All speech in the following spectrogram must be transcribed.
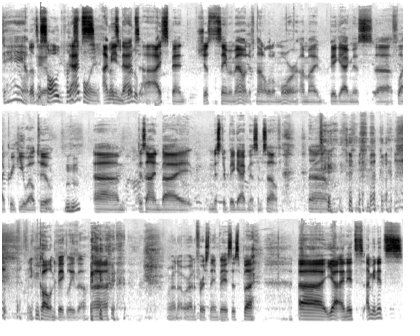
Damn. That's a solid price that's, point. I mean, that's, incredible. I spent just the same amount, if not a little more, on my Big Agnes uh, Fly Creek UL 2 Mm-hmm. Um, designed by Mr. Big Agnes himself. Um, you can call him Bigly though. Uh, we're on a we're on a first name basis, but uh, yeah, and it's I mean it's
